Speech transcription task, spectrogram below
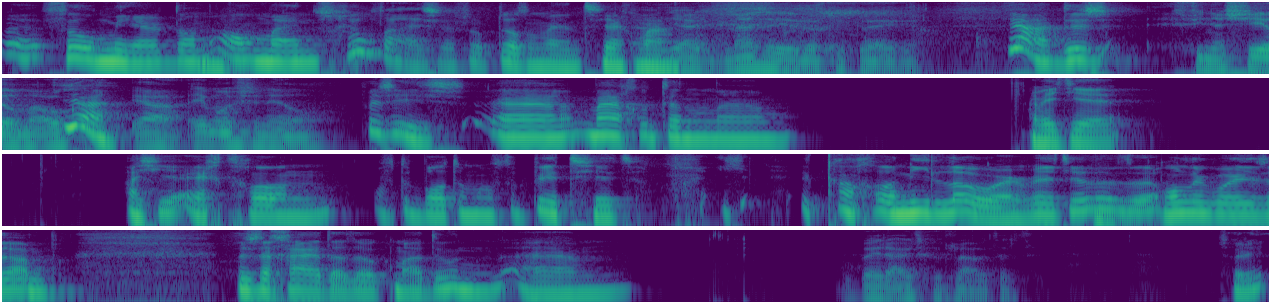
Eh, veel meer dan al mijn schuldeisers op dat moment, zeg maar. Jij hebt mensen in je rug gekregen. Ja, dus Financieel, maar ook Ja. ja. emotioneel. Precies. Eh, maar goed, dan eh, weet je, als je echt gewoon op de bottom of the pit zit, het kan gewoon niet lower, weet je. The only way is up. Dus dan ga je dat ook maar doen. Ehm, Hoe ben je eruit geklauterd? sorry.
